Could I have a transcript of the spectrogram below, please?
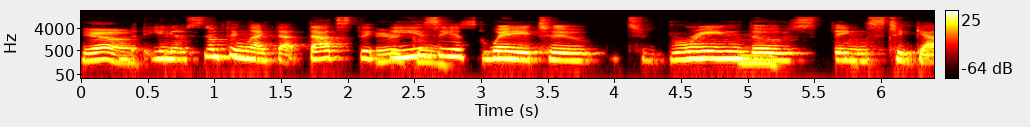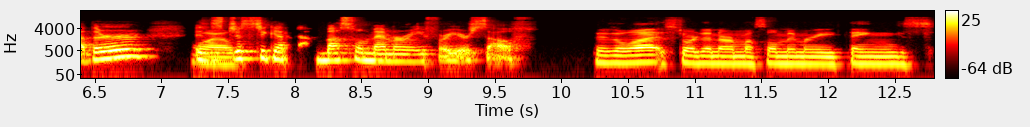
Yeah. You know, something like that. That's the Very easiest cool. way to to bring mm. those things together Wild. is just to get that muscle memory for yourself. There's a lot stored in our muscle memory things.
